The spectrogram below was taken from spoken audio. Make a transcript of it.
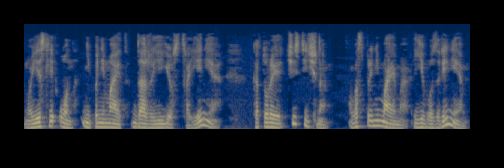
Но если он не понимает даже ее строения, которое частично воспринимаемо его зрением,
